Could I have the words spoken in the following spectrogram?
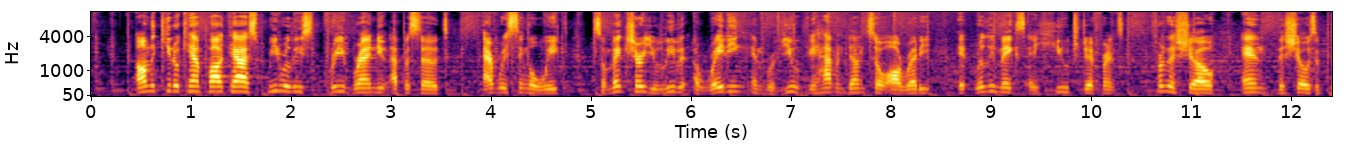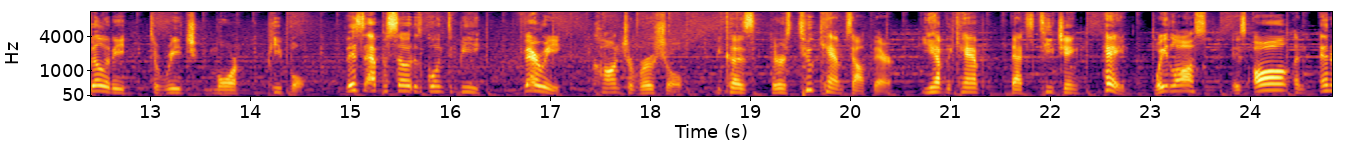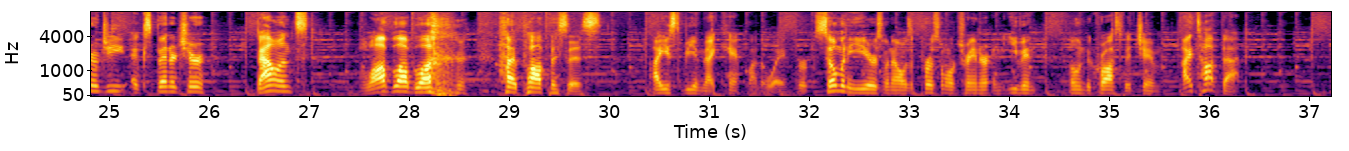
On the Keto Kamp podcast, we release three brand new episodes every single week. So make sure you leave it a rating and review if you haven't done so already. It really makes a huge difference for the show and the show's ability to reach more people. This episode is going to be very controversial because there's two camps out there. You have the camp that's teaching, hey, weight loss is all an energy expenditure balance, blah, blah, blah hypothesis. I used to be in that camp, by the way, for so many years when I was a personal trainer and even owned a CrossFit gym. I taught that.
